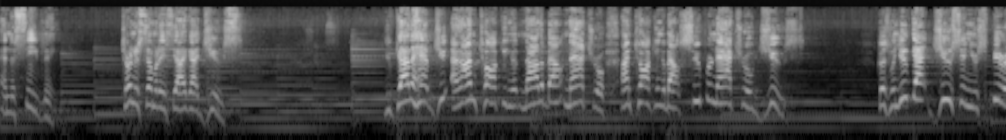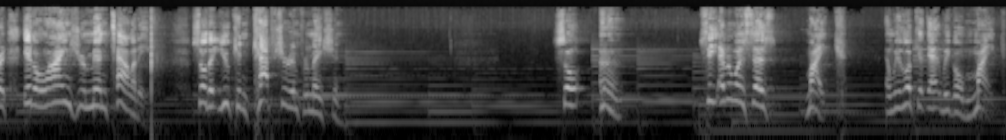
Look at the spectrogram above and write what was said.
and this evening. Turn to somebody and say, I got juice. You've got to have juice. And I'm talking not about natural, I'm talking about supernatural juice. Because when you've got juice in your spirit, it aligns your mentality so that you can capture information. So, see, everyone says Mike. And we look at that and we go, Mike.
